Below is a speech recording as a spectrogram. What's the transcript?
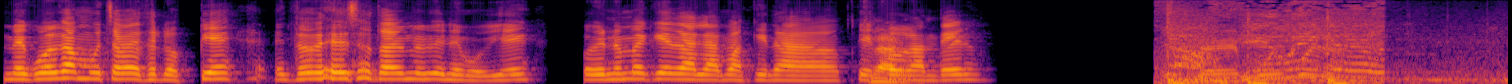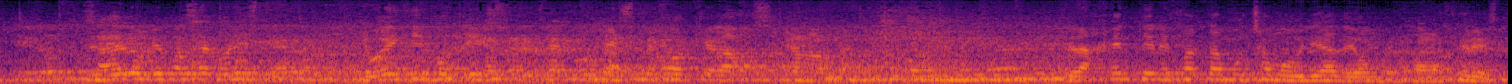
me cuelgan muchas veces los pies, entonces eso también me viene muy bien, porque no me queda la máquina pie Claro. colgandero. ¿Sabes lo que pasa con este? Te voy a decir por qué es, es mejor que la básica normal. La gente le falta mucha movilidad de hombro para hacer esto.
